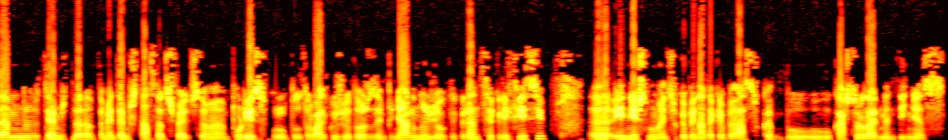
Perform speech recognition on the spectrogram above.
temos, temos, também temos que estar satisfeitos por isso, pelo, pelo trabalho que os jogadores desempenharam num jogo de grande sacrifício uh, e neste momento se o campeonato acabasse o Castro Daire mantinha-se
